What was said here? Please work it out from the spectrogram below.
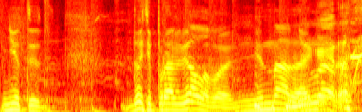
Нет, ты- давайте про вялого не надо. Не надо.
